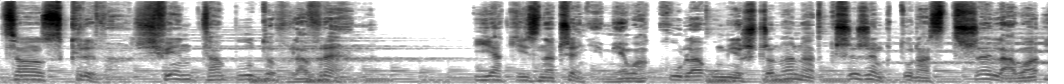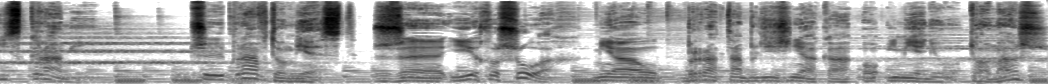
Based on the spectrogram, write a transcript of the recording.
Co skrywa święta budowla Wren? Jakie znaczenie miała kula umieszczona nad krzyżem, która strzelała iskrami? Czy prawdą jest, że Jehoszuach miał brata bliźniaka o imieniu Tomasz?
